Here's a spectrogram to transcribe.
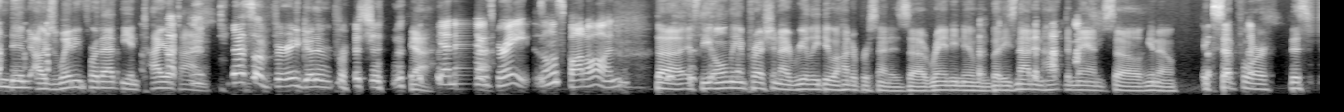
and then I was waiting for that the entire time. That's a very good impression. Yeah, Yeah, no, it was great. It was almost spot on. uh, it's the only impression I really do 100% is uh, Randy Newman, but he's not in hot demand, so you know, except for this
